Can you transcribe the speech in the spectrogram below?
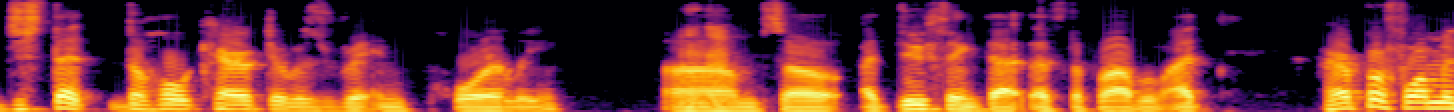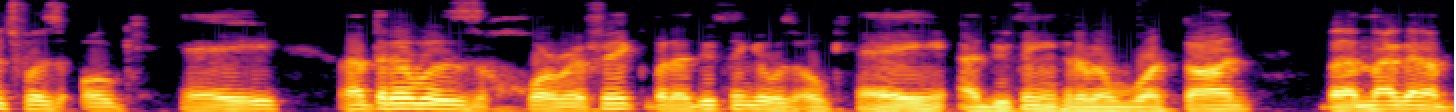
just that the whole character was written poorly. Um, so I do think that that's the problem. I, her performance was okay. Not that it was horrific, but I do think it was okay. I do think it could have been worked on, but I'm not gonna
